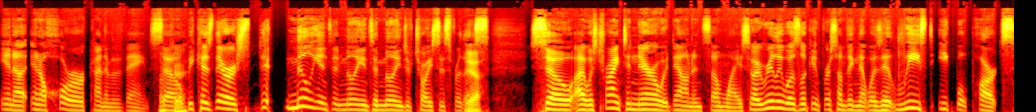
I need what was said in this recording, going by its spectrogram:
in a in a horror kind of a vein. So Okay. because there are s- there- millions and millions and millions of choices for this. Yeah. So I was trying to narrow it down in some way. So I really was looking for something that was at least equal parts,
